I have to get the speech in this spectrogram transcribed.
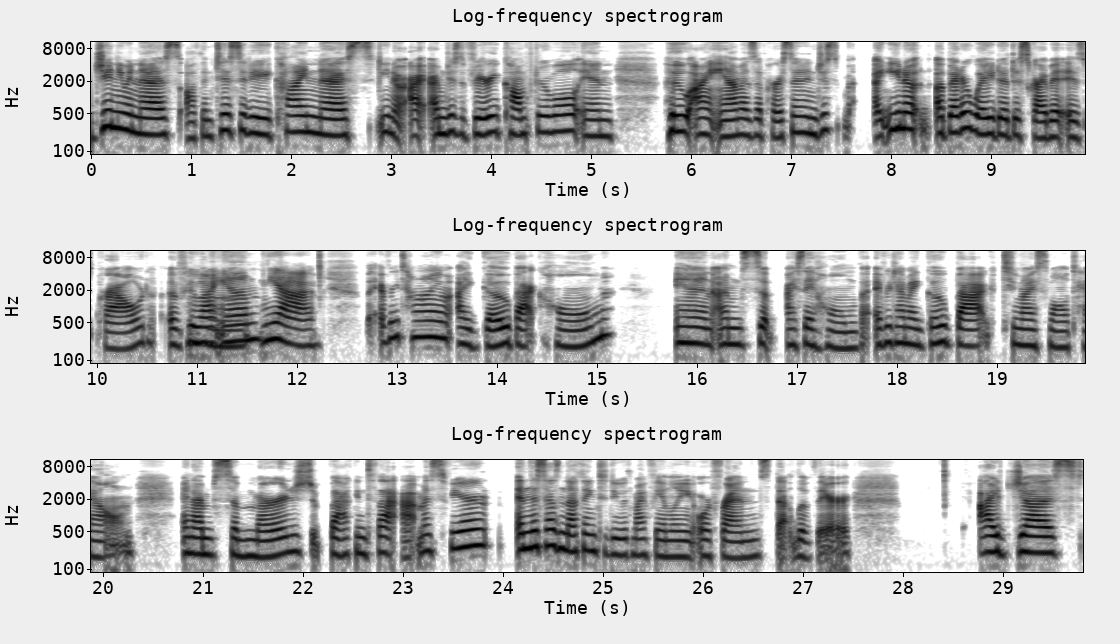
genuineness, authenticity, kindness. You know, I, I'm just very comfortable in who I am as a person and just uh, you know, a better way to describe it is proud of who I Mhm. am. Yeah. But every time I go back home and I'm sub- I say home, but every time I go back to my small town and I'm submerged back into that atmosphere, and this has nothing to do with my family or friends that live there. I just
